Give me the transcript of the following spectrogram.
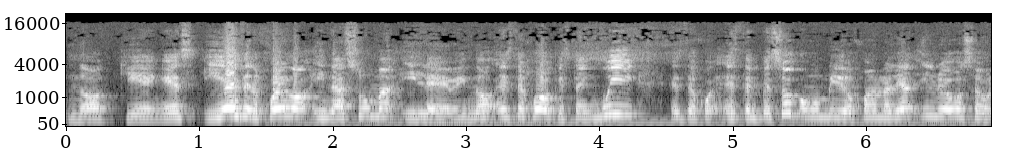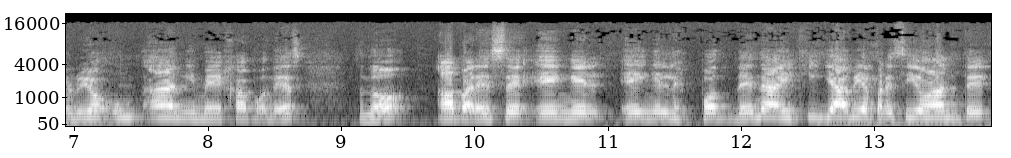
¿No? ¿Quién es? Y es del juego Inazuma Eleven, ¿no? Este juego que está en Wii, este, este empezó como un videojuego en realidad y luego se volvió un anime japonés, ¿no? Aparece en el, en el spot de Nike, ya había aparecido antes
